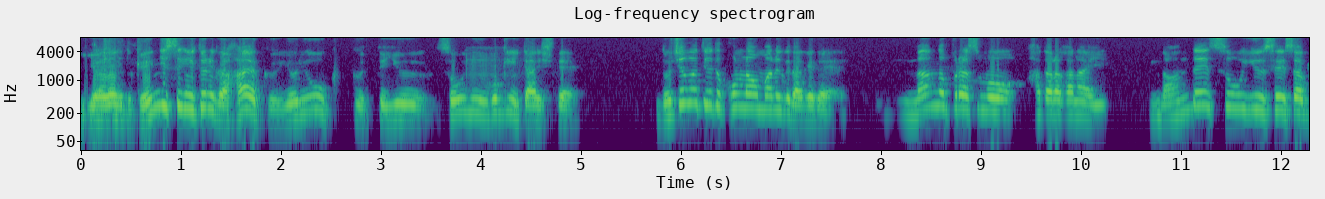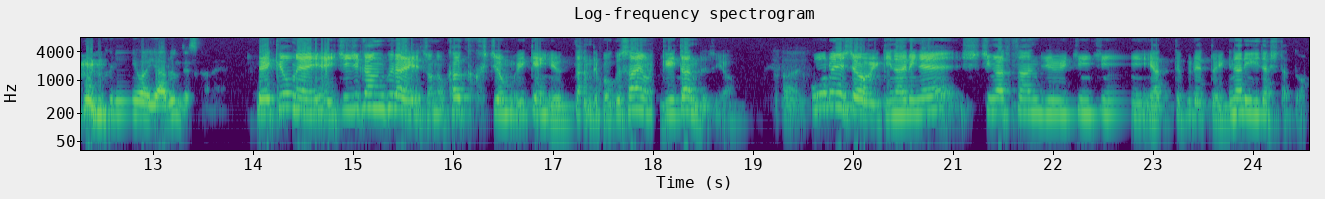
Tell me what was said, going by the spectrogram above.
いや、だけど現実的にとにかく早く、より多くっていう、そういう動きに対して、どちらかというと混乱を招くだけで、何のプラスも働かない、なんでそういう政策を国はやるんですかね。で、今日ね、1時間ぐらいその各区長も意見言ったんで、僕、最後に聞いたんですよ。はい高齢者をいきなりね、7月31日にやってくれといきなり言い出したと。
